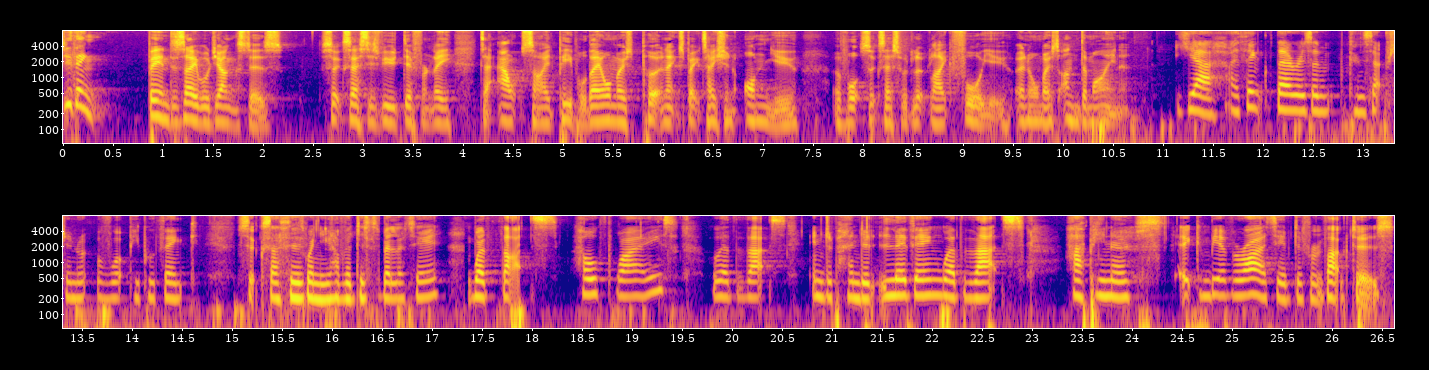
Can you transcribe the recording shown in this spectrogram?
Do you think being disabled youngsters, success is viewed differently to outside people? They almost put an expectation on you of what success would look like for you and almost undermine it. Yeah, I think there is a conception of what people think success is when you have a disability, whether that's health wise, whether that's independent living, whether that's happiness. It can be a variety of different factors,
